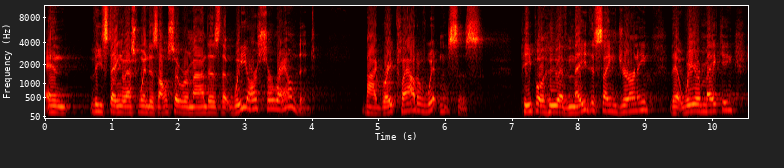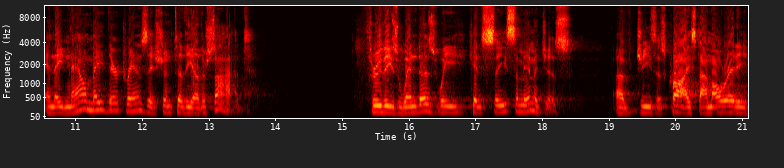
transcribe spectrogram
And these stained glass windows also remind us that we are surrounded by a great cloud of witnesses. People who have made the same journey that we are making, and they now made their transition to the other side. Through these windows, we can see some images of Jesus Christ. I'm already,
